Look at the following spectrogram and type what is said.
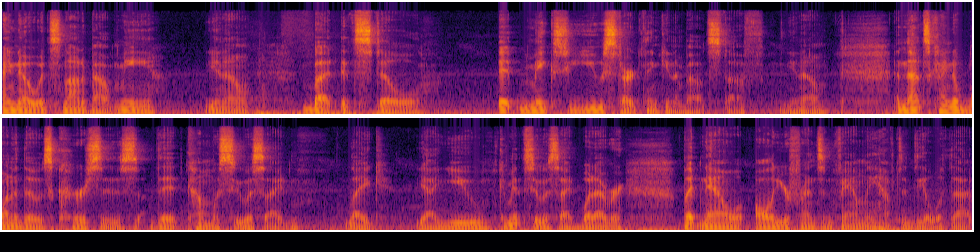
I know it's not about me, you know, but it's still it makes you start thinking about stuff, you know? And that's kind of one of those curses that come with suicide. Like, yeah, you commit suicide, whatever. But now all your friends and family have to deal with that.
